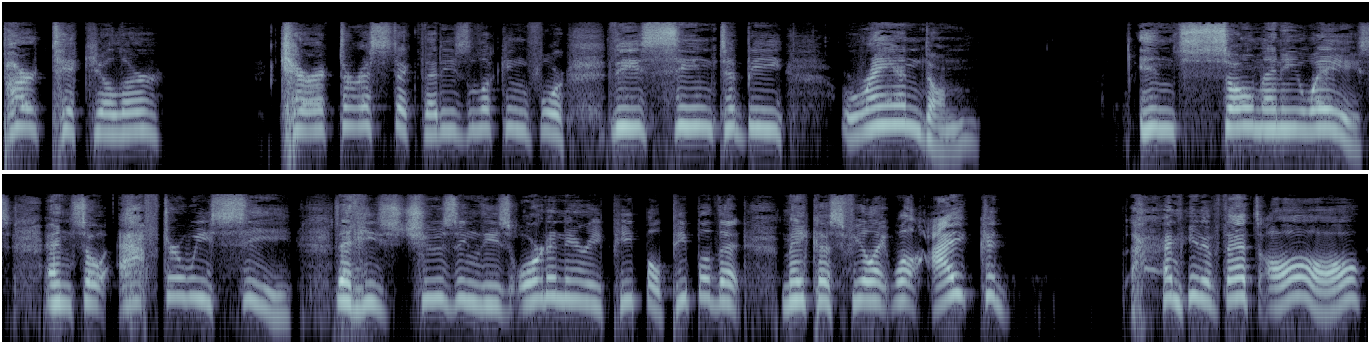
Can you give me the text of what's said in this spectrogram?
particular characteristic that he's looking for. These seem to be random in so many ways. And so, after we see that he's choosing these ordinary people, people that make us feel like, well, I could, I mean, if that's all,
